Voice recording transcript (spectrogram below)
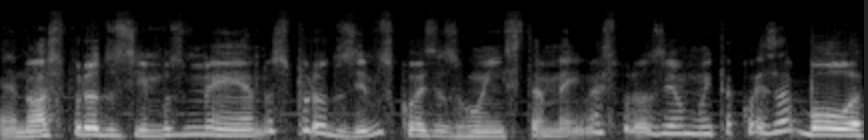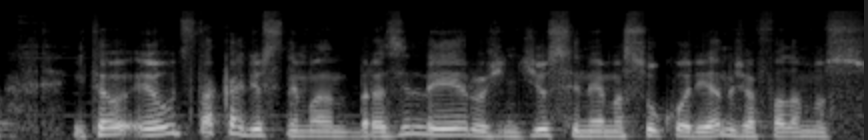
É, nós produzimos menos, produzimos coisas ruins também, mas produzimos muita coisa boa. Então eu destacaria o cinema brasileiro, hoje em dia o cinema sul-coreano, já falamos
